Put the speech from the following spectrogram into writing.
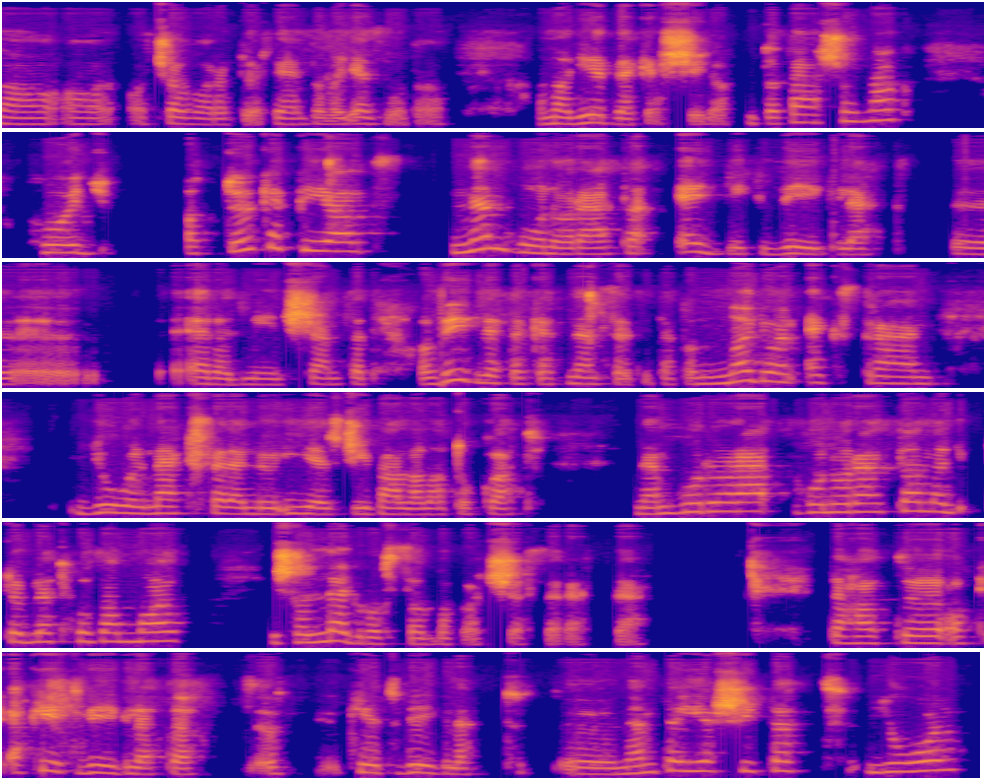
a, a, a csavar a történetben, vagy ez volt a, a nagy érdekessége a kutatásunknak, hogy a tőkepiac nem honorálta egyik véglet ö, eredményt sem. Tehát a végleteket nem szereti. Tehát a nagyon extrán, jól megfelelő ESG vállalatokat nem honorálta nagy többlethozammal, és a legrosszabbakat se szerette. Tehát a, két végletet, két véglet nem teljesített jól.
